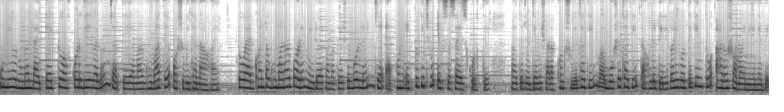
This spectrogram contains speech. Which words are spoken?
উনিও রুমের লাইটটা একটু অফ করে দিয়ে গেল যাতে আমার ঘুমাতে অসুবিধা না হয়। তো এক ঘণ্টা ঘুমানোর পরে মিডওয়াইফ আমাকে এসে বললেন যে এখন একটু কিছু এক্সারসাইজ করতে। নয়তো যদি আমি সারাক্ষণ শুয়ে থাকি বা বসে থাকি তাহলে ডেলিভারি হতে কিন্তু আরও সময় নিয়ে নেবে।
